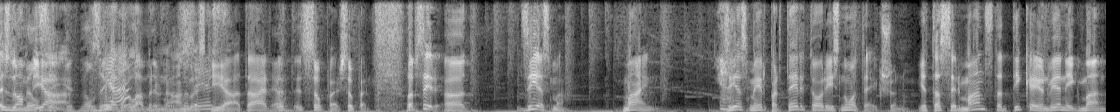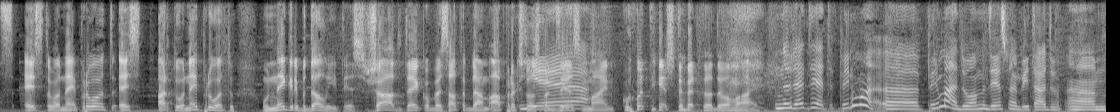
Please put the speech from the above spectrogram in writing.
Es domāju, ka Jā? Zviedru labi runā angliski. Jā, tā ir Jā. super, super. Labs ir, uh, dziesma, maina. Jā. Dziesma ir par teritorijas noteikšanu. Ja tas ir mans, tad tikai un vienīgi mans. Es to neprotu, es ar to neprotu un negribu dalīties. Šādu teikumu mēs atradām aprakstos yeah. par dziesmu mainu. Ko tieši tu ar to domāji? Nu, redziet, pirmā, uh, pirmā doma dziesmai bija tāda um,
